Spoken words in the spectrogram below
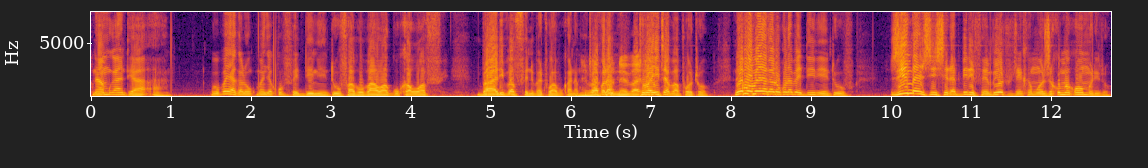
Namuga nti aa bwoba oyagala okumanya kuffe eddiini entuufu abo bawaguka waffe baali baffe ne batwabukana tubayita bapoto. Naye bwoba oyagala okulaba eddiini entuufu zimba ensisira bbiri fembiyo tutekemu zikumeko omuliro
